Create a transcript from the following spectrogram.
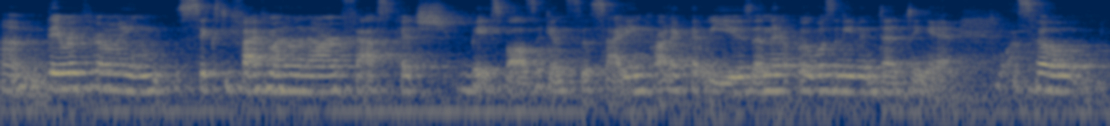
um, they were throwing 65 mile an hour fast pitch baseballs against the siding product that we use and there, it wasn't even denting it. Wow. So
